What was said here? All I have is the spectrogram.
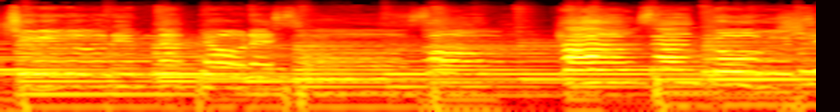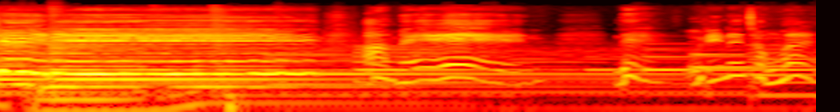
주님 내 편에 서서 항상 도우시리 아멘. 네, 우리는 정말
